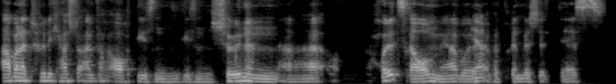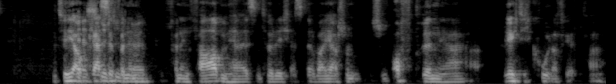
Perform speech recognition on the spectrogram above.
aber natürlich hast du einfach auch diesen, diesen schönen äh, Holzraum, ja, wo ja. du einfach drin bist. Der ist natürlich auch klasse von den, von den, Farben her. Ist natürlich, also der war ja schon, schon oft drin, ja. Richtig cool auf jeden Fall.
